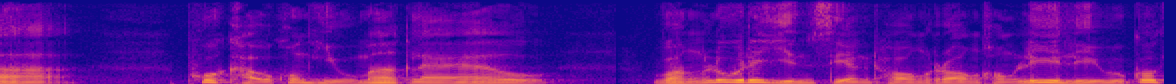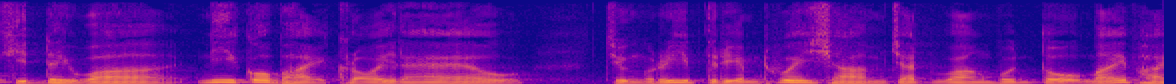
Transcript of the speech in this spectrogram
ล่ะ พวกเขาคงหิวมากแล้ว หวังลู่ได้ยินเสียงท้องร้องของลี่หลิวก็คิดได้ว่า นี่ก็บ่ายคล้อยแล้ว จึงรีบเตรียมถ้วยชามจัดวางบนโต๊ะไม้ไผ่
